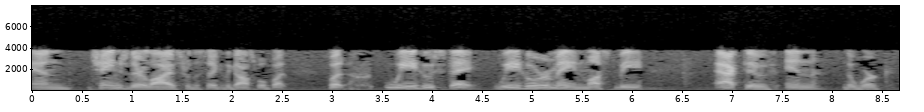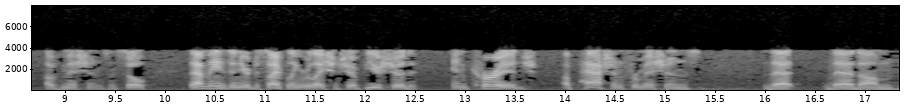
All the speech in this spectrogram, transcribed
and change their lives for the sake of the gospel, but but we who stay, we who remain must be active in the work of missions. And so that means in your discipling relationship, you should encourage a passion for missions that that um,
